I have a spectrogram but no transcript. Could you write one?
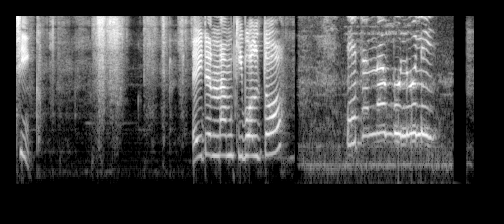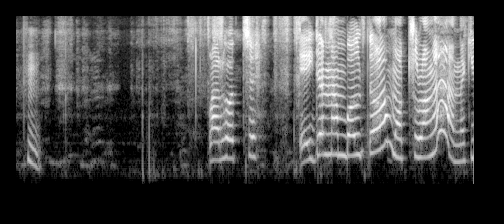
ঠিক। এইটার নাম কি বলতো? হুম। আর হচ্ছে এইটার নাম বলতো মৎস্যরাঙা নাকি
